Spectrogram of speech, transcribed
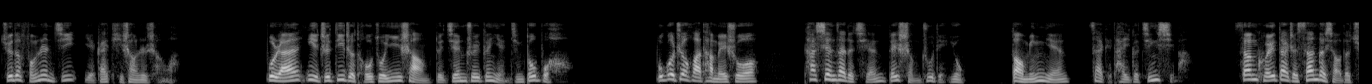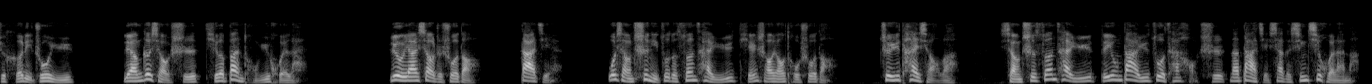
觉得缝纫机也该提上日程了，不然一直低着头做衣裳，对肩椎跟眼睛都不好。不过这话他没说，他现在的钱得省住点用，到明年再给他一个惊喜吧。三魁带着三个小的去河里捉鱼，两个小时提了半桶鱼回来。六丫笑着说道：“大姐。”我想吃你做的酸菜鱼。田勺摇头说道：“这鱼太小了，想吃酸菜鱼得用大鱼做才好吃。那大姐下个星期回来吗？”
